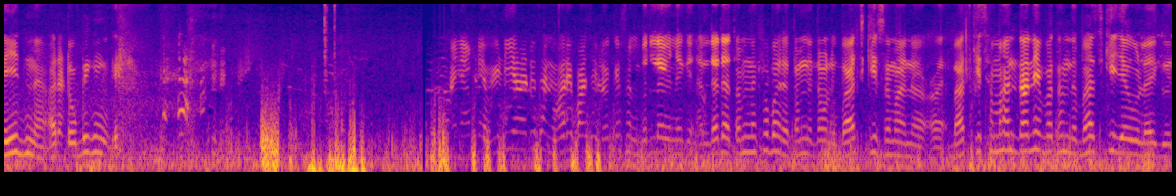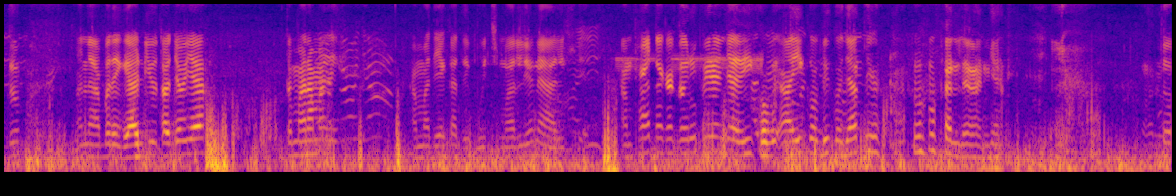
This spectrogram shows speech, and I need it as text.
ઈ જ ને અરે ટોપી કેમ કે? અહીંયા આપણે વીડિયો હાટું થાય ને વરી પાછી લોકેશન બદલાવી નાખી. અને દાદા તમને ખબર છે તમને તમારું બાચકી સમાન બાજકી બાચકી સમાનતા નહીં પણ તમને બાચકી જેવું લાગ્યું હતું. અને આ બધી ગાડીઓ તો જો યાર તમારામાંથી આમાંથી એકાદી પૂછ મારી લ્યો ને હાલ આમ ફાટા કાકા રૂપી રહીને જાય ઈકો આ ઈકો બીકો જાતી ઉપર લેવાની તો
